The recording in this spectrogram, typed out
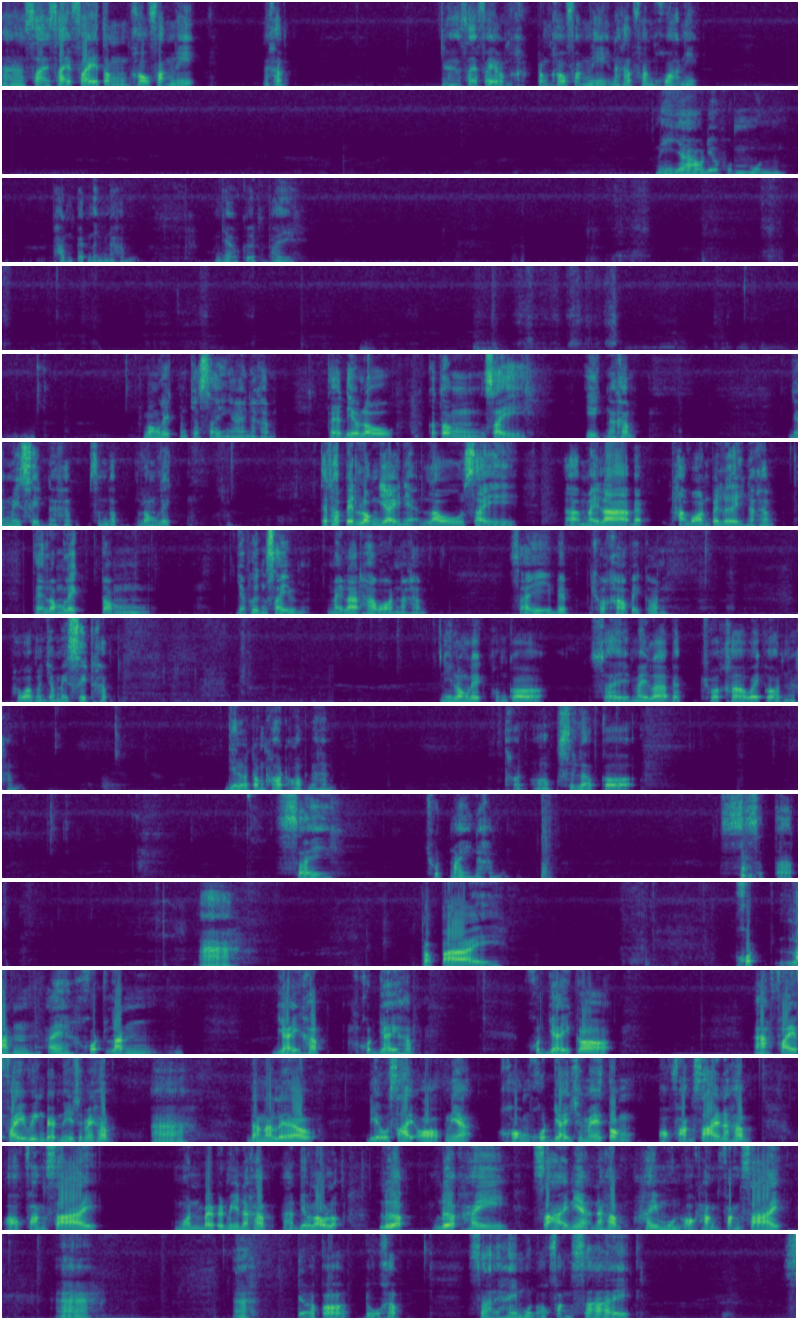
อ่า สายสายไฟต้องเข้าฝั่งนี้นะครับ อ่า สายไฟต้องเข้าฝั่งนี้นะครับ ฝั่งขวานี้ นี่ยาวเดี๋ยวผมหมุนพันแป๊บหนึ่งนะครับ มันยาวเกินไป ร่องเล็กมันจะใส่ง่ายนะครับ แต่เดี๋ยวเราก็ต้องใส่อีกนะครับ ยังไม่เสร็จนะครับสำหรับร่องเล็ก แต่ถ้าเป็นร่องใหญ่เนี่ยเราใส่ไมล่าแบบถาวรไปเลยนะครับ แต่ร่องเล็กต้องอย่าเพิ่งใส่ไมล่าถาวรนะครับ ใส่แบบชั่วคราวไปก่อน เพราะว่ามันยังไม่เสร็จครับ นี่ร่องเล็กผมก็ใส่ไมล่าแบบชั่วคราวไว้ก่อนนะครับ เดี๋ยวเราต้องถอดออกนะครับ ถอดออกเสร็จแล้วก็ ใส่ชุดใหม่นะครับ สตาร์ทอ่า ต่อไป ขดลันเอ้ขดลันใหญ่ครับ ขดใหญ่ครับ ขดใหญ่ก็ อ่าไฟไฟวิ่งแบบนี้ใช่ไหมครับ อ่า ดังนั้นแล้ว เดี๋ยวสายออกเนี่ย ของขดใหญ่ใช่ไหมต้องออกฝั่งซ้ายนะครับ ออกฝั่งซ้ายม้วนไปแบบนี้นะครับ อ่าเดี๋ยวเราเลือกเลือกให้ สายเนี่ยนะครับให้หมุนออกทางฝั่งซ้ายอ่าอ่าเดี๋ยวเราก็ดูครับ สายให้หมุนออกฝั่งซ้าย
